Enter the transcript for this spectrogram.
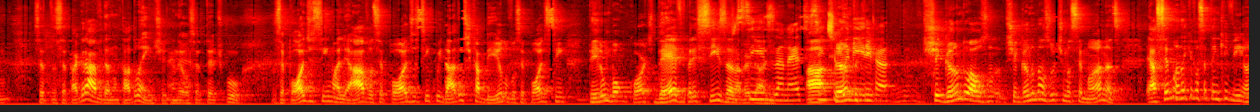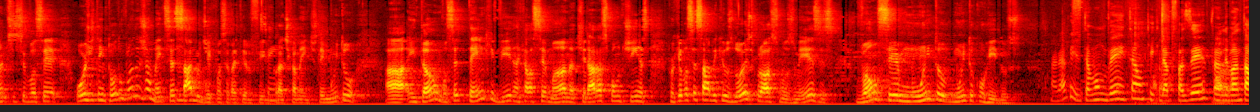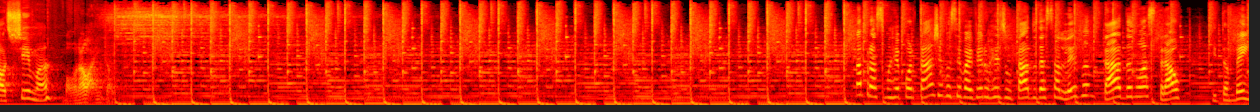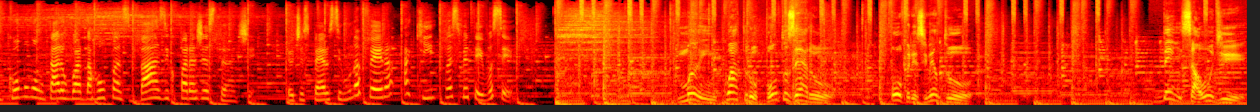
Você está grávida, não está doente, entendeu? Uhum. Você tipo, você pode sim malhar, você pode sim cuidar desse cabelo, você pode sim ter um bom corte, deve, precisa, precisa na verdade. Precisa, né? Se ah, sentir bonita. Que, chegando, aos, chegando nas últimas semanas, é a semana que você tem que vir. Antes, se você. Hoje tem todo um planejamento, você sabe o dia que você vai ter o filho, Sim. praticamente. Tem muito. Uh, então, você tem que vir naquela semana, tirar as pontinhas, porque você sabe que os dois próximos meses vão ser muito, muito corridos. Maravilha. Então vamos ver então o que, que dá para fazer para levantar a autoestima? Bora lá então. Próxima reportagem você vai ver o resultado dessa levantada no astral e também como montar um guarda-roupas básico para gestante. Eu te espero segunda-feira aqui no SBT e você. Mãe 4.0. Oferecimento. Bem Saúde.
